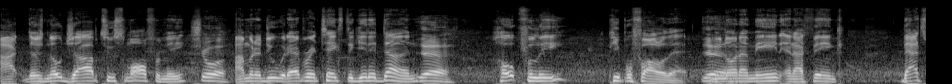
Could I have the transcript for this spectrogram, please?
I, there's no job too small for me. Sure. I'm gonna do whatever it takes to get it done. Yeah. Hopefully, people follow that. Yeah. You know what I mean? And I think that's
